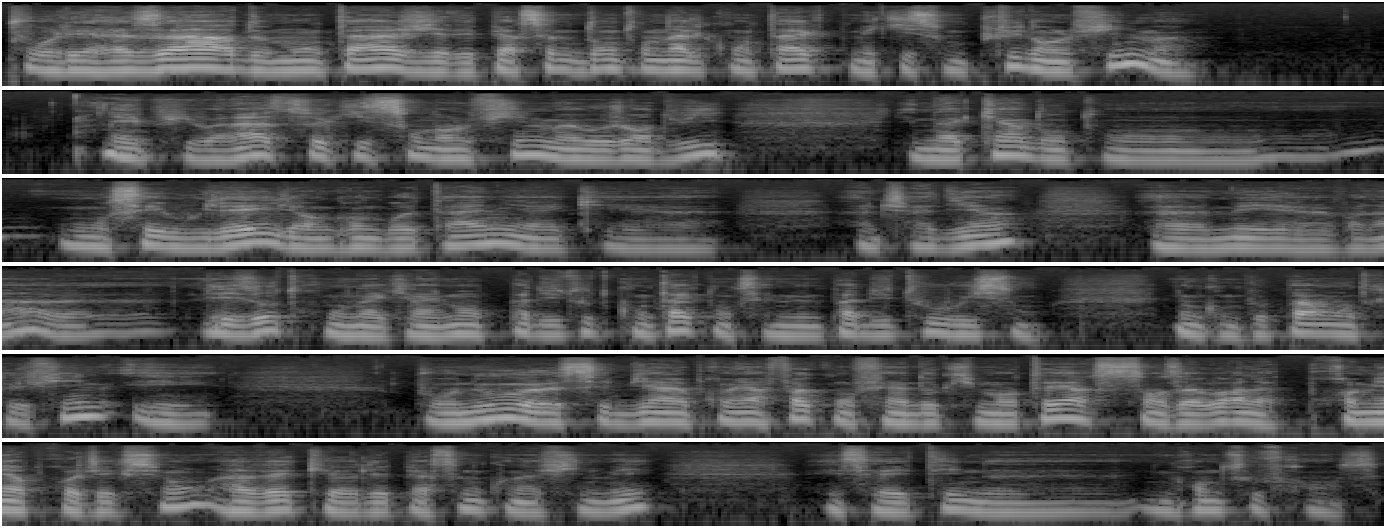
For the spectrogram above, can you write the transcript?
Pour les hasards de montage, il y a des personnes dont on a le contact mais qui sont plus dans le film. Et puis voilà, ceux qui sont dans le film aujourd'hui, il n'y en a qu'un dont on, on, sait où il est, il est en Grande-Bretagne, qui est euh, un Tchadien. Euh, mais euh, voilà, euh, les autres, on n'a carrément pas du tout de contact, on ne sait même pas du tout où ils sont. Donc on ne peut pas montrer le film. Et pour nous, c'est bien la première fois qu'on fait un documentaire sans avoir la première projection avec les personnes qu'on a filmées. Et ça a été une, grande souffrance.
